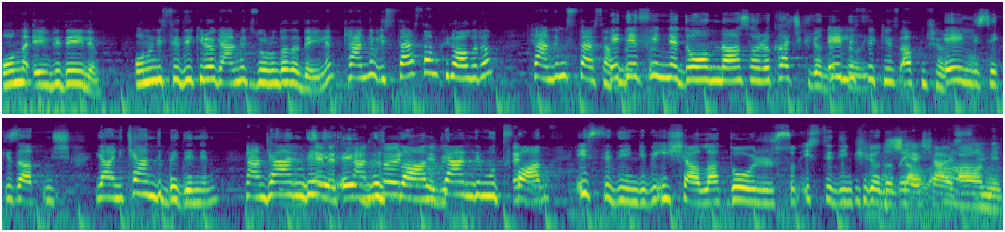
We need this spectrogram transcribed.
Onunla evli değilim. Onun istediği kilo gelmek zorunda da değilim. Kendim istersem kilo alırım. Kendim istersem zayıflarım. Hedefin ne doğumdan sonra kaç kiloda kalayım? 58-60 arası. 58-60 yani kendi bedenin, Kendi kendi, evet, e, öyle gırtlağın, kendi mutfağın. istediğin gibi inşallah doğurursun, istediğin kiloda da İnşallah. yaşarsın. Amin.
